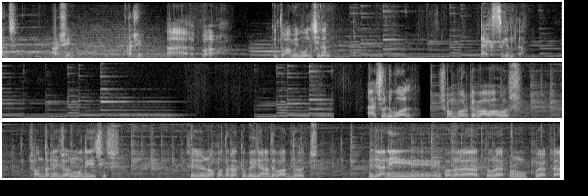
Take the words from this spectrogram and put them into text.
আজ আসি? আসি? হ্যাঁ কিন্তু আমি বলছিলাম এক সেকেন্ড। হ্যাঁ ছোটু বল। সম্পর্কে বাবা হোস সন্তানের জন্ম দিয়েছিস সেই জন্য কথাটা তোকেই জানাতে বাধ্য হচ্ছে। আমি জানি কথাটা তোর এখন খুব একটা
